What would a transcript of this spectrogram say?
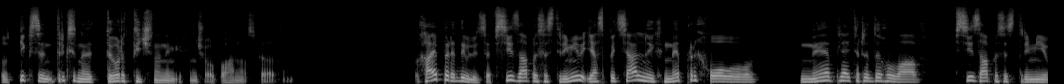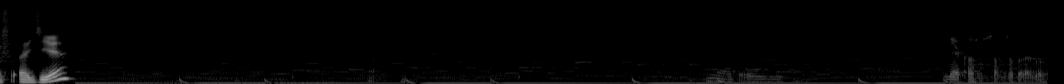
Тобто Тріксір, Тріксір навіть теоретично не міг нічого поганого сказати. Хай передивляться, всі записи стрімів, я спеціально їх не приховував, не, блядь, редагував. Всі записи стрімів е, є. Я кажу, сам забере буде.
